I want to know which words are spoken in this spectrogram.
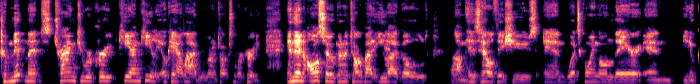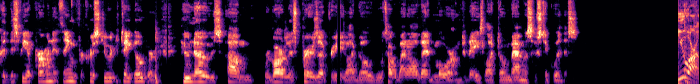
commitments trying to recruit Keon Keeley. Okay, I lied. We're going to talk some recruiting. And then also going to talk about Eli Gold um, his health issues and what's going on there. And, you know, could this be a permanent thing for Chris Stewart to take over? Who knows? Um, regardless, prayers up for Eli Gold. We'll talk about all that and more on today's Locked On Bama, so stick with us. You are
